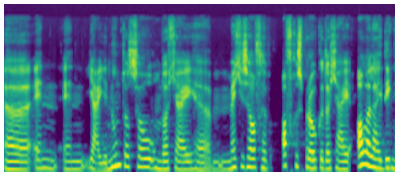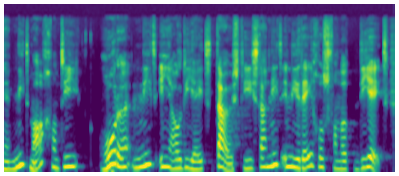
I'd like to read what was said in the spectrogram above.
Uh, en, en ja, je noemt dat zo omdat jij uh, met jezelf hebt afgesproken dat jij allerlei dingen niet mag, want die horen niet in jouw dieet thuis. Die staan niet in die regels van dat dieet.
